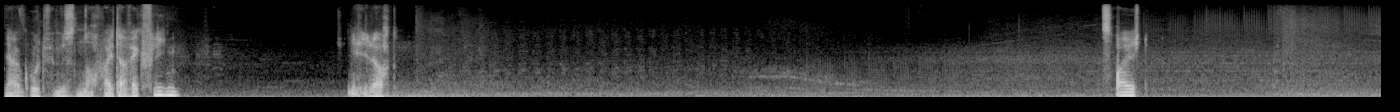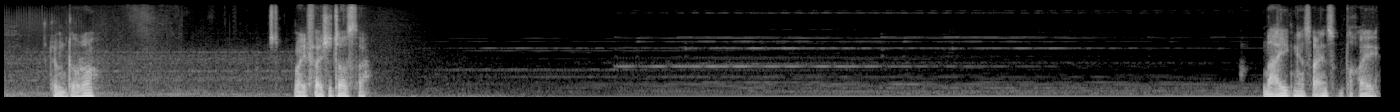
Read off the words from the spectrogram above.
Ja gut, wir müssen noch weiter wegfliegen. Ich nicht gedacht. Reicht. Stimmt, oder? Ich mal die falsche Taste. Neigen ist 1 und 3.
